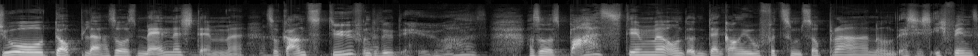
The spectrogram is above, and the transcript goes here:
Duo doppeln, also als Männerstimme, so ganz tief und die Leute, hey, was? Also als Bassstimme und, und dann gehe ich auf zum Sopran und es ist, ich finde,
